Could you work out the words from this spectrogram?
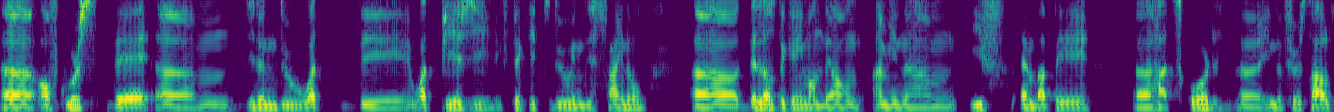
Uh, of course, they um, didn't do what they what PSG expected to do in this final. Uh, they lost the game on their own. I mean, um, if Mbappe uh, had scored uh, in the first half,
